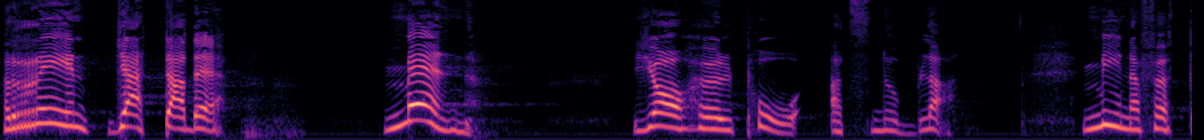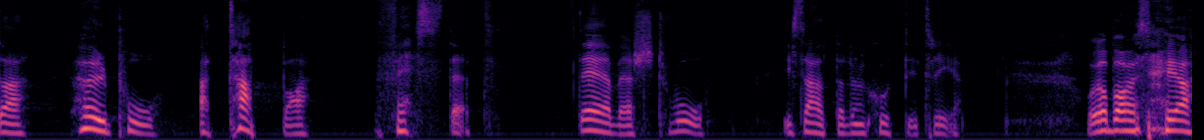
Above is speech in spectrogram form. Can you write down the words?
renhjärtade. Men jag höll på att snubbla. Mina fötter höll på att tappa fästet. Det är vers 2 i Psaltaren 73. Och jag bara säger,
